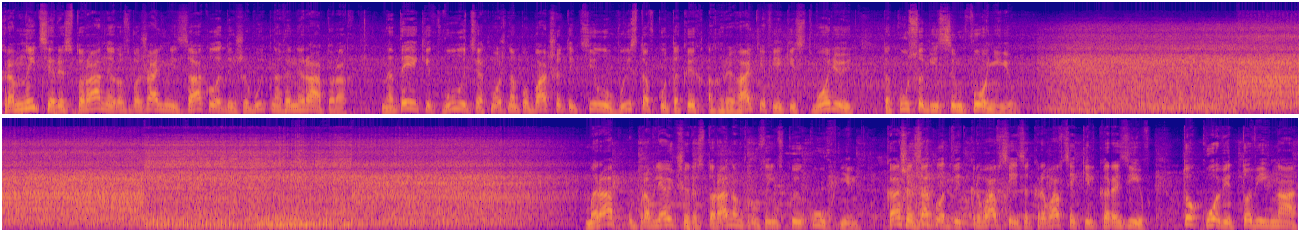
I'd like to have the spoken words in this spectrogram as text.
Крамниці, ресторани, розважальні заклади живуть на генераторах. На деяких вулицях можна побачити цілу виставку таких агрегатів, які створюють таку собі симфонію. Мераб, управляючи рестораном грузинської кухні, каже, заклад відкривався і закривався кілька разів. То ковід, то війна.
